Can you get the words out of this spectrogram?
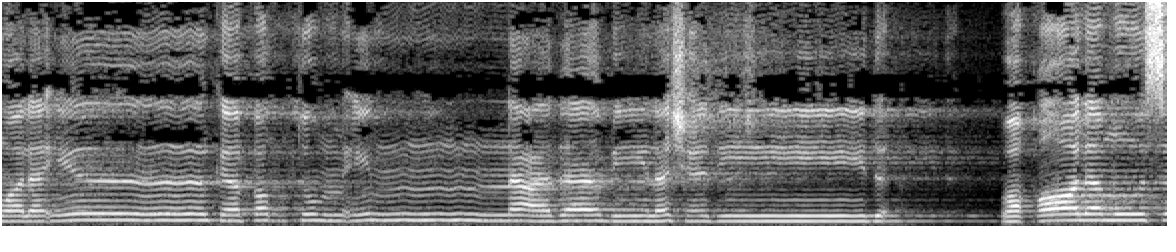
ولئن كفرتم إن عذابي لشديد. وقال موسى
